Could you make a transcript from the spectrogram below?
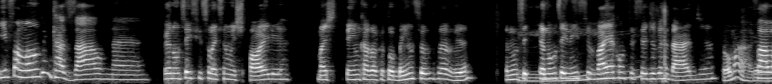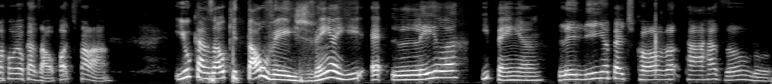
E falando em casal, né? Eu não sei se isso vai ser um spoiler, mas tem um casal que eu tô bem ansioso para ver. Eu não, sei, eu não sei nem se vai acontecer de verdade. Tomara. Fala qual é o casal, pode falar. E o casal que talvez venha aí é Leila e Penha. Leilinha Petkova tá arrasando.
